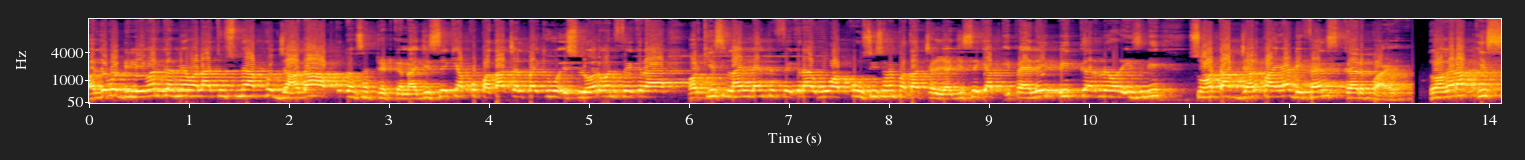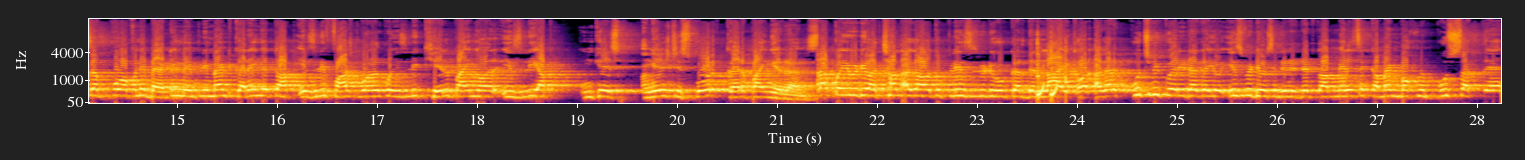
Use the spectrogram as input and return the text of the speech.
और जब वो डिलीवर करने वाला है तो उसमें आपको ज़्यादा आपको कंसंट्रेट करना है, जिससे कि आपको पता चल पाए कि वो स्लोअर वन फेंक रहा है और किस लाइन लेंथ पे फेंक रहा है, वो आपको उसी समय पता चल जाए, जिससे कि आप पहले ही पिक कर ले और इजिली शॉट आप जड़ पाए या डिफेंस कर पाए। तो अगर आप इस सबको अपने बैटिंग में इंप्लीमेंट करेंगे तो आप इजिली फास्ट बॉलर को इजिली खेल पाएँगे और इजिली आप उनके अगेंस्ट स्कोर कर पाएँगे रन आपको ये वीडियो अच्छा लगा हो तो प्लीज़ इस वीडियो को कर दे लाइक और अगर कुछ भी क्वेरी रह गई हो, इस वीडियो से रिलेटेड तो आप मेरे से कमेंट बॉक्स में पूछ सकते हैं,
